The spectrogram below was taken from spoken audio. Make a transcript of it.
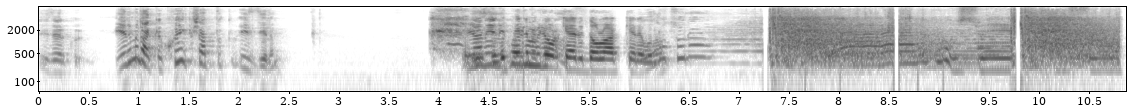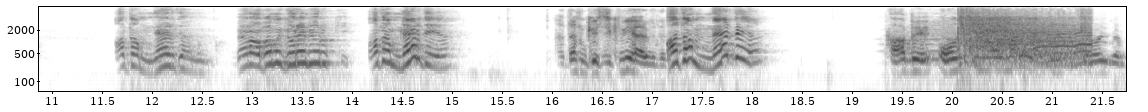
Koy- 20 dakika quick shot izleyelim. Yani İzledik 50 milyon kere dolar kere bunu. Unut onu. Adam nerede ama? Ben adamı göremiyorum ki. Adam nerede ya? Adam gözükmüyor harbiden. Adam nerede ya? Abi 10 normal ya. O yüzden.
